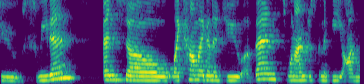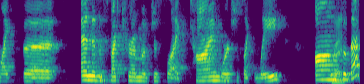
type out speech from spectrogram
to Sweden. And so like how am I gonna do events when I'm just gonna be on like the end of the spectrum of just like time where it's just like late. Um, right. so that's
